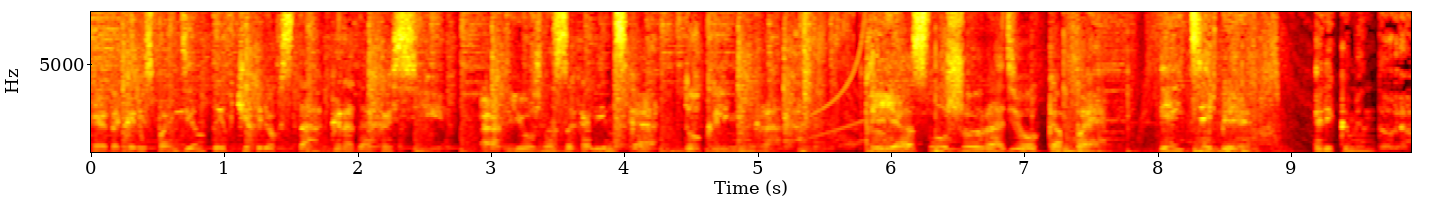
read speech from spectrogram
Это корреспонденты в 400 городах России. От Южно-Сахалинска до Калининграда. Я слушаю Радио КП и тебе рекомендую.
